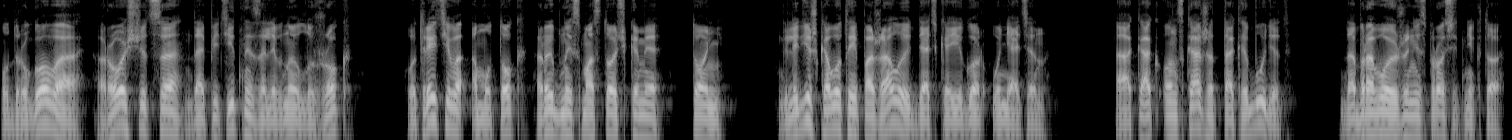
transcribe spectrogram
у другого рощица да аппетитный заливной лужок, у третьего омуток рыбный с мосточками, тонь. Глядишь, кого-то и пожалует дядька Егор Унятин. А как он скажет, так и будет. Добровой уже не спросит никто.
